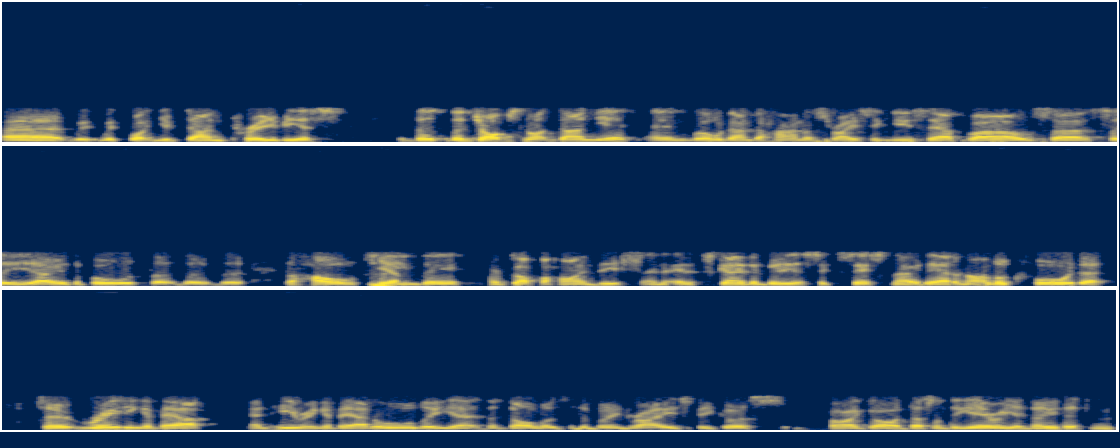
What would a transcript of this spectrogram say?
uh, with, with, what you've done previous. The, the job's not done yet, and well done to Harness Racing New South Wales uh, CEO, the board, the the, the, the whole team yep. there have got behind this, and, and it's going to be a success, no doubt. And I look forward to, to reading about and hearing about all the uh, the dollars that have been raised because by God, doesn't the area need it? And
